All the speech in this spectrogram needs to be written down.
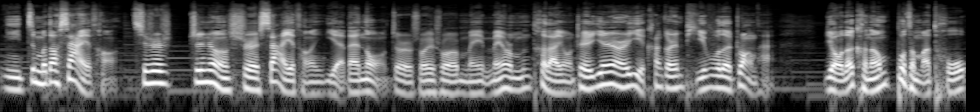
你进不到下一层。其实真正是下一层也在弄，就是所以说没没有什么特大用，这是因人而异，看个人皮肤的状态。有的可能不怎么涂，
